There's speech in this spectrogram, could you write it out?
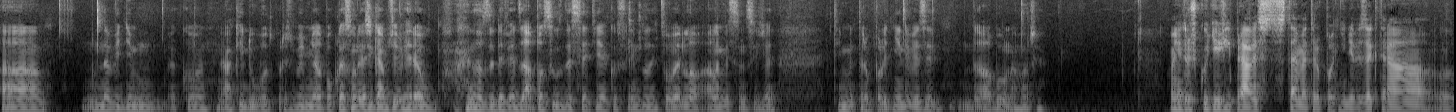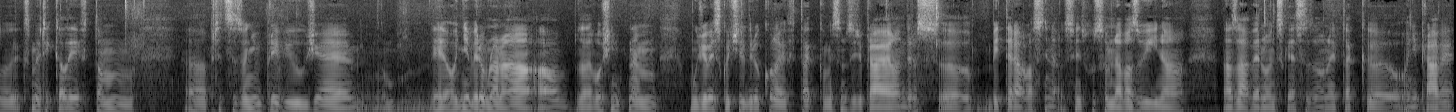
a nevidím jako nějaký důvod, proč by měl poklesnout. Neříkám, že vyhrajou zase 9 zápasů z 10, jako se jim to teď povedlo, ale myslím si, že tým metropolitní divizi dál budou nahoře. Oni trošku těží právě z té metropolitní divize, která, eh, jak jsme říkali, v tom Eh, předsezonním preview, že je hodně vyrovnaná a za Washingtonem může vyskočit kdokoliv, tak myslím si, že právě Islanders eh, by teda vlastně svým způsobem navazují na, na závěr loňské sezóny, tak eh, oni právě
